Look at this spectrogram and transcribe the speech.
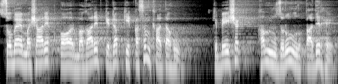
صبح مشارق اور مغارب کے رب کی قسم کھاتا ہوں کہ بے شک ہم ضرور قادر ہیں۔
